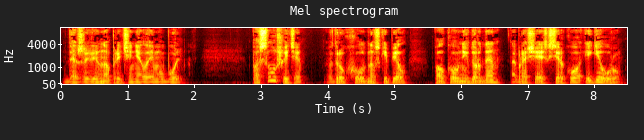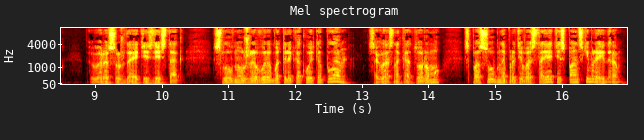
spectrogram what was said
Даже вино причиняло ему боль. «Послушайте», — вдруг холодно вскипел полковник Дорден, обращаясь к Серко и Геуру. «Вы рассуждаете здесь так, словно уже выработали какой-то план, согласно которому способны противостоять испанским рейдерам.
